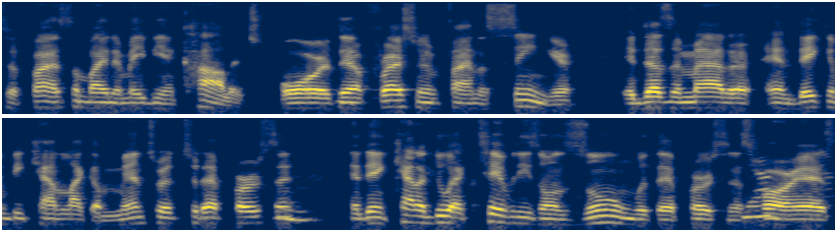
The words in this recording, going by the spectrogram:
to find somebody that may be in college, or they're a freshman, find a senior. It doesn't matter, and they can be kind of like a mentor to that person, mm-hmm. and then kind of do activities on Zoom with that person, as yeah. far as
